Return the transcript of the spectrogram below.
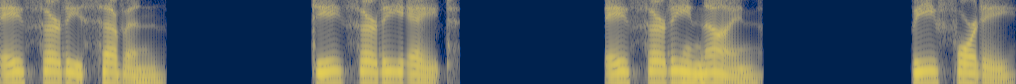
A37 D38 A39 B40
